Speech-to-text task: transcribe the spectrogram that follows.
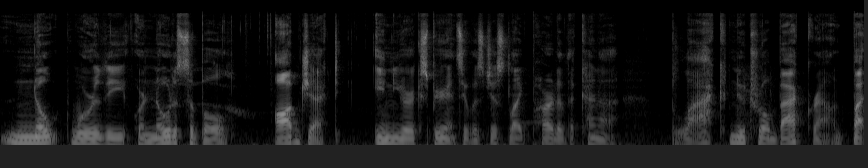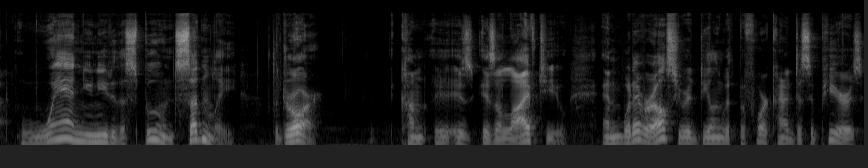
noteworthy or noticeable object in your experience. It was just like part of the kind of black neutral background. But when you needed the spoon, suddenly the drawer come is is alive to you, and whatever else you were dealing with before kind of disappears,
